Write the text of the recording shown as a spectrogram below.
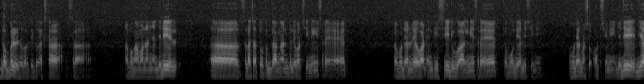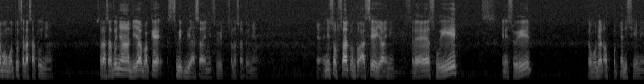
double seperti itu ekstra ekstra uh, pengamanannya. Jadi uh, salah satu tegangan itu lewat sini seret kemudian lewat NTC dua ini seret kemudian di sini kemudian masuk out sini. Jadi dia memutus salah satunya. Salah satunya dia pakai switch biasa ini switch salah satunya. Ya, ini subsat untuk AC ya ini. Seret switch ini switch kemudian outputnya di sini.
